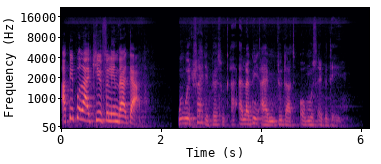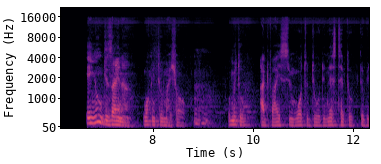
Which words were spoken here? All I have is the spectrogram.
Are people like you filling that gap? We, we try the best. I, I, like me, I do that almost every day. A young designer walking to my shop for me to advise him what to do, the next step to, to be.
